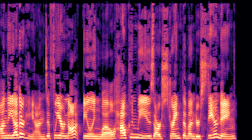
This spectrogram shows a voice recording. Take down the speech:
On the other hand, if we are not feeling well, how can we use our strength of understanding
